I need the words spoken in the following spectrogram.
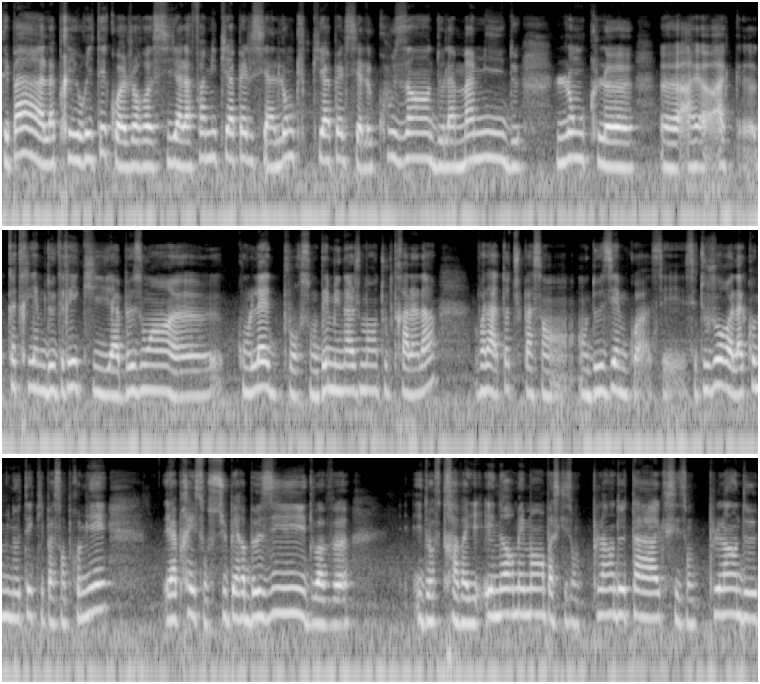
t'es pas la priorité quoi genre s'il y a la famille qui appelle s'il y a l'oncle qui appelle s'il y a le cousin de la mamie de l'oncle euh, à, quatrième degré qui a besoin euh, qu'on l'aide pour son déménagement tout le tralala voilà, toi tu passes en, deuxième, quoi. C'est toujours la communauté qui passe en premier. Et après, ils sont super busy, ils doivent. ils doivent travailler énormément parce qu'ils ont plein de taxes, ils ont plein de,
